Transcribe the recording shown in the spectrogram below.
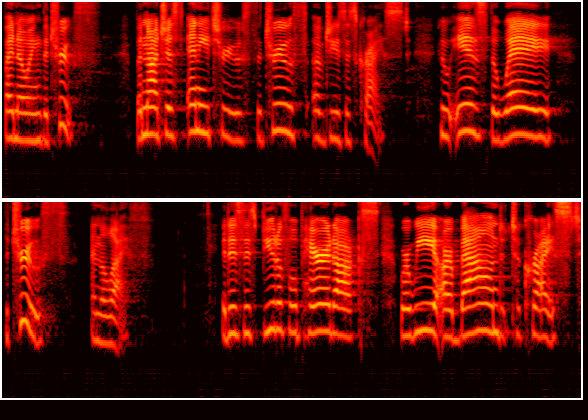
By knowing the truth, but not just any truth, the truth of Jesus Christ, who is the way, the truth, and the life. It is this beautiful paradox where we are bound to Christ,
